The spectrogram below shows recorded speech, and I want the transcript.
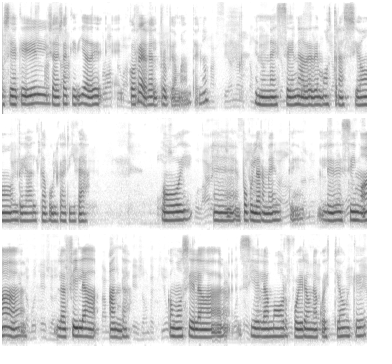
O sea que él ya, ya quería de correr al propio amante, ¿no? En una escena de demostración de alta vulgaridad. Hoy, eh, popularmente, le decimos, ah, la fila anda, como si el, si el amor fuera una cuestión que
